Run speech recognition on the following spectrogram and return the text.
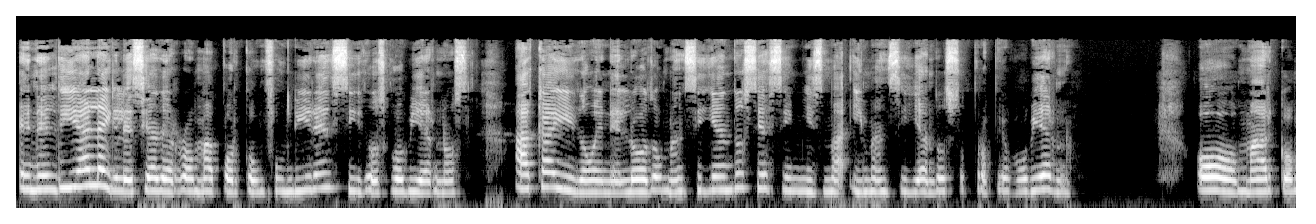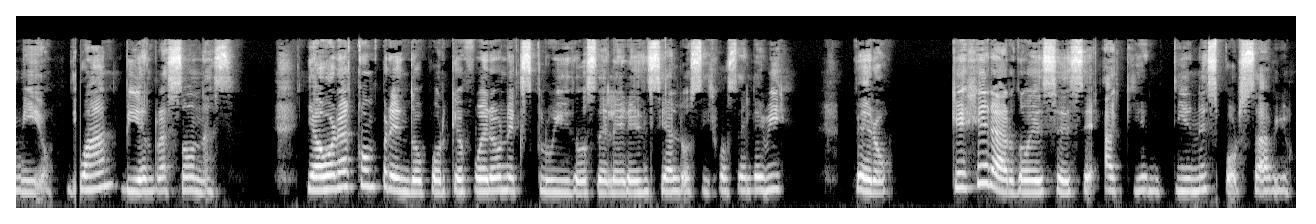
En el día la Iglesia de Roma, por confundir en sí dos gobiernos, ha caído en el lodo, mancillándose a sí misma y mancillando su propio gobierno. Oh, Marco mío, Juan, bien razonas. Y ahora comprendo por qué fueron excluidos de la herencia los hijos de Leví. Pero, ¿qué Gerardo es ese a quien tienes por sabio?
